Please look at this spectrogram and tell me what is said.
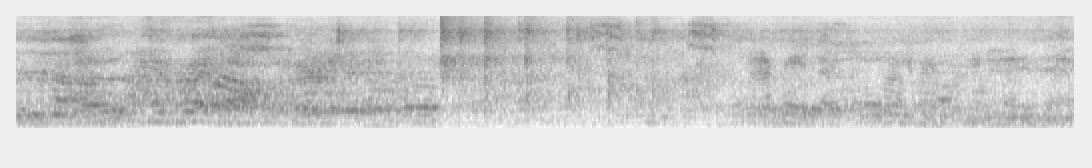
ห้าเพจแล้ว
